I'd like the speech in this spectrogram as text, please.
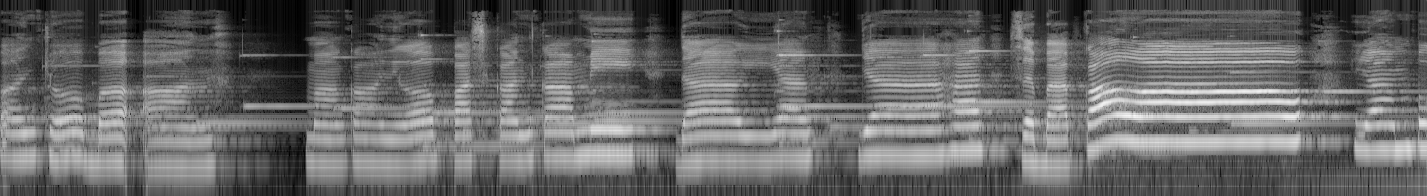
pencobaan maka lepaskan kami dari yang jahat sebab kau yang punya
